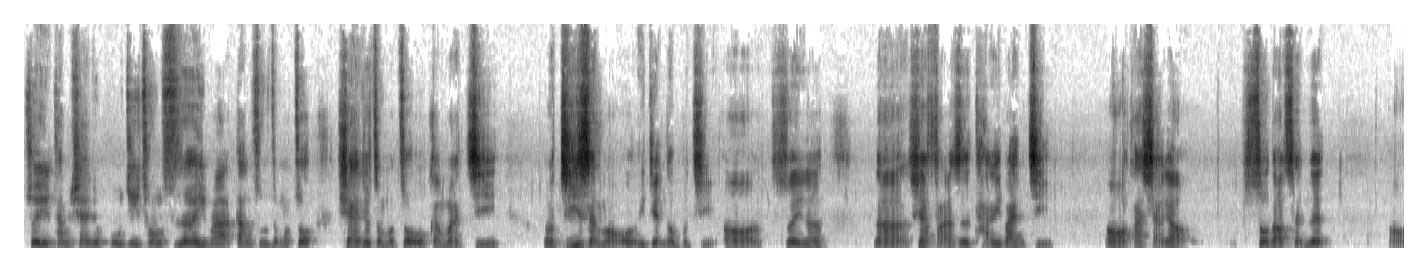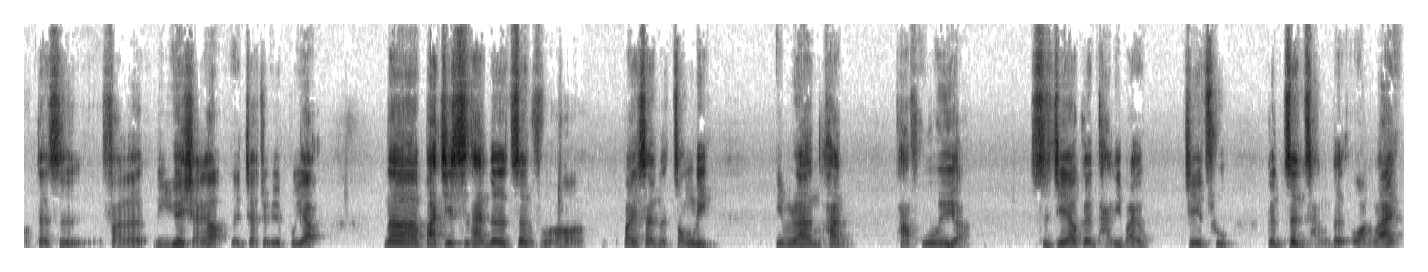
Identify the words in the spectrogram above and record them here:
所以他们现在就故技重施而已嘛。当初怎么做，现在就怎么做，我干嘛急？我急什么？我一点都不急哦。所以呢，那现在反而是塔利班急哦，他想要受到承认哦，但是反而你越想要，人家就越不要。那巴基斯坦的政府哈，巴基斯坦的总理伊姆兰汗，他呼吁啊，世界要跟塔利班接触，跟正常的往来。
